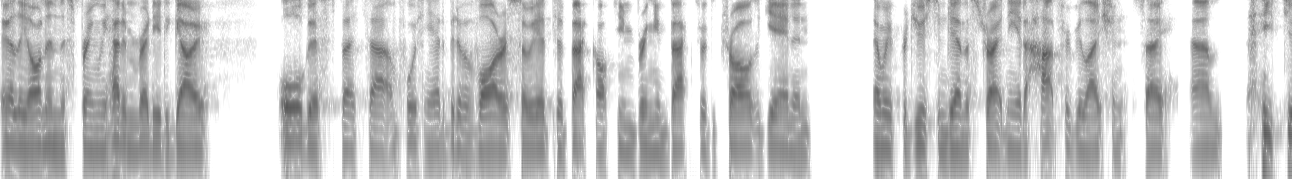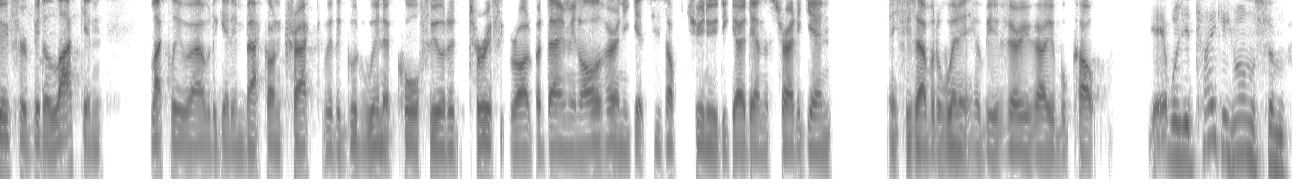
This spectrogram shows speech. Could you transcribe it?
early on in the spring. We had him ready to go August, but uh, unfortunately, he had a bit of a virus, so we had to back off him, bring him back through the trials again. And then we produced him down the straight, and he had a heart fibrillation. So um, he's due for a bit of luck. And luckily, we were able to get him back on track with a good win at Caulfield, a terrific ride by Damien Oliver, and he gets his opportunity to go down the straight again if he's able to win it, he'll be a very valuable colt. Yeah, well, you're taking on some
